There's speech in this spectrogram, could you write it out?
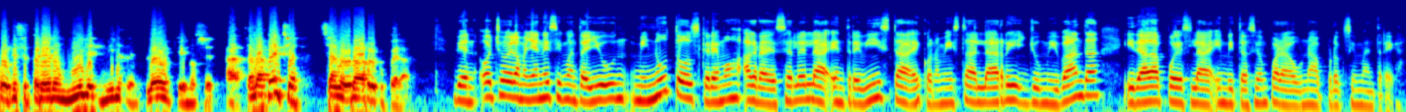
porque se perdieron miles y miles de empleos que no se, hasta la fecha se han logrado recuperar. Bien, 8 de la mañana y 51 minutos. Queremos agradecerle la entrevista a economista Larry Yumibanda y dada pues la invitación para una próxima entrega.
